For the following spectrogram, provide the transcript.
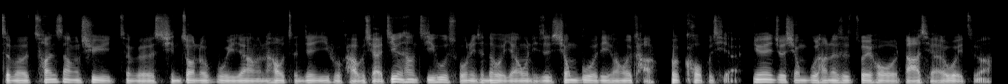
怎么穿上去整个形状都不一样，然后整件衣服卡不起来。基本上几乎所有女生都会一样问题，是胸部的地方会卡，会扣不起来，因为就胸部它那是最后拉起来的位置嘛。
